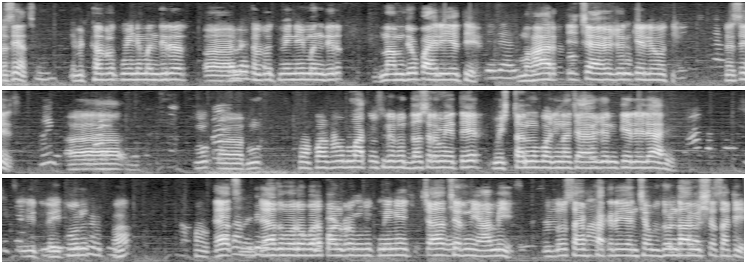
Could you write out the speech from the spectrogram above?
तसेच विठ्ठल रुक्मिणी मंदिर विठ्ठल रुक्मिणी मंदिर नामदेव पायरी येथे महाआरतीचे आयोजन केले होते. तसेच गोपाळपूर मातोश्री वृद्धाश्रम येथे मिष्टान्न भोजनाचे आयोजन केलेले आहे. इथून त्याच त्याचबरोबर पांडुरंग रुक्मिणीच्या चरणी आम्ही उद्धव साहेब ठाकरे यांच्या उदंड आयुष्यासाठी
